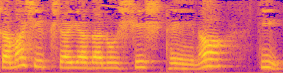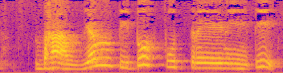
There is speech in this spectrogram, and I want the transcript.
समशिक्षयदनुशिष्ठेन हि भाव्यम् पितुः पुत्रेणेति।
